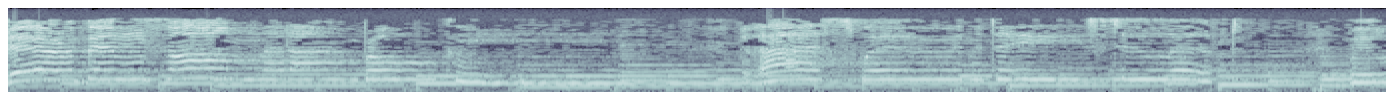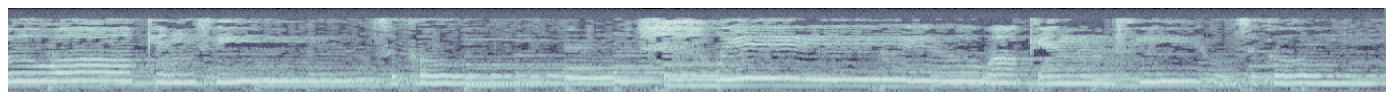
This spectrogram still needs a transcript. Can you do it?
There have been some that I've gold. We will walk in fields of gold.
